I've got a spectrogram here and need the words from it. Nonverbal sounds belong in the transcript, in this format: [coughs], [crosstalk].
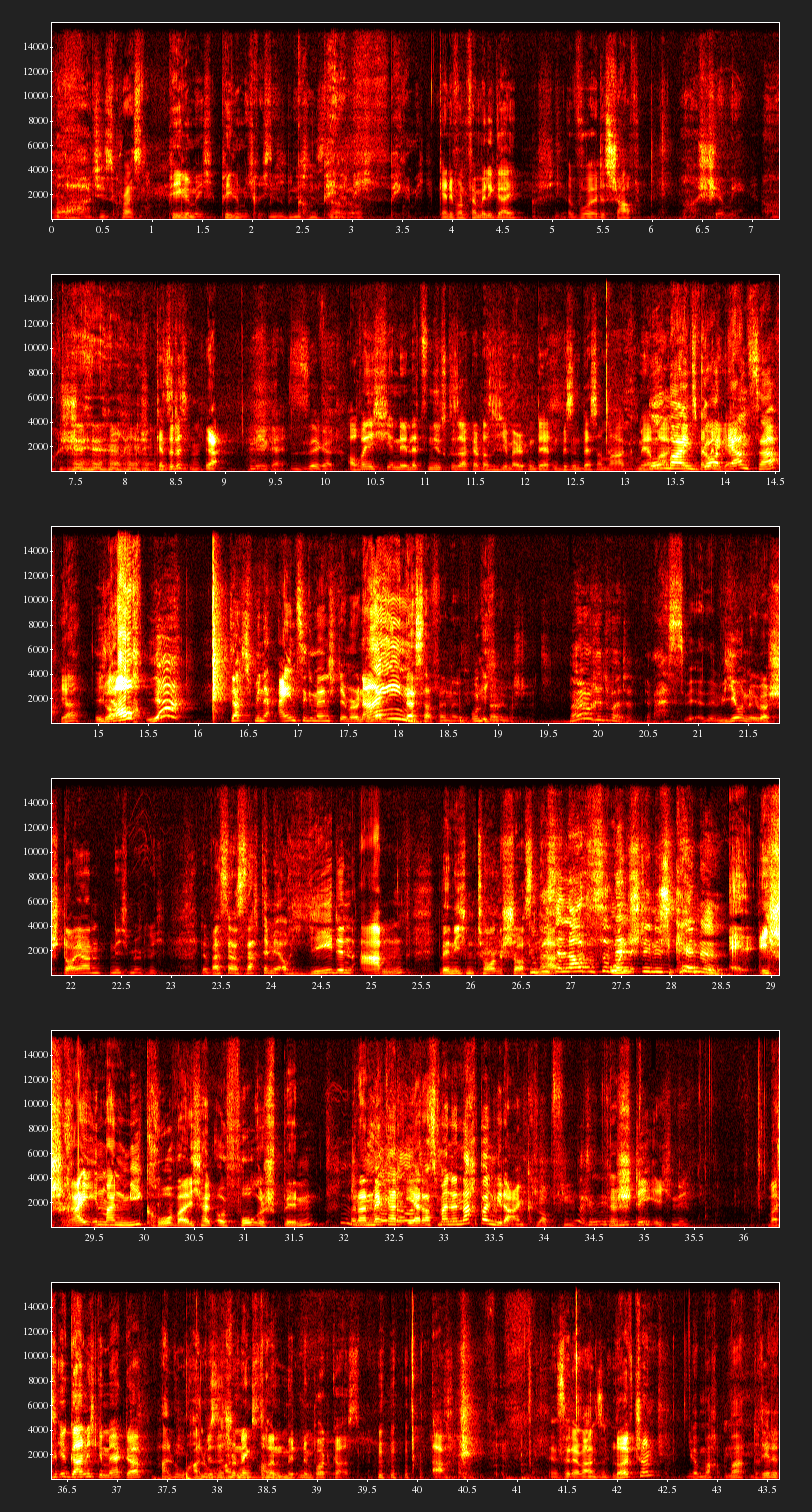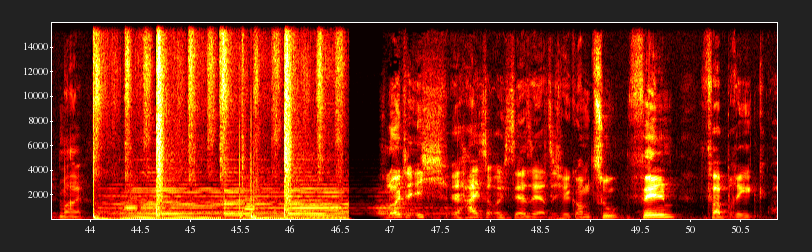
Oh, Jesus Christ. Pegel mich, pegel mich richtig. Wieso bin ich Komm, pegel darauf? mich, pegel mich. Kennt ihr von Family Guy? shit. wo er das Schaf. Oh, Shimmy. Oh, shit. [laughs] Oh. Kennst du das? Ja. Nee, geil. Sehr geil. Auch wenn ich in den letzten News gesagt habe, dass ich American Dad ein bisschen besser mag, mehr Oh mag mein als Family Gott, Guy. ernsthaft? Ja. Ich du dachte- auch? Ja! Ich dachte, ich bin der einzige Mensch, der American Nein! Dad besser findet. Und da übersteuert. Nein, red weiter. Was? Wir und übersteuern? Nicht möglich. Du, das sagt er mir auch jeden Abend, wenn ich ein Tor geschossen Du bist habe. der lauteste Und- Mensch, den ich kenne. Ich schrei in mein Mikro, weil ich halt euphorisch bin. Und dann meckert er, dass meine Nachbarn wieder anklopfen. Verstehe ich nicht. Was ihr gar nicht gemerkt habt, Hallo, hallo. wir sind hallo, schon längst hallo. drin, mitten im Podcast. Ach. Das ist ja der Wahnsinn. Läuft schon? Ja, mach, mach, redet mal. Leute, ich äh, heiße euch sehr, sehr herzlich willkommen zu Filmfabrik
